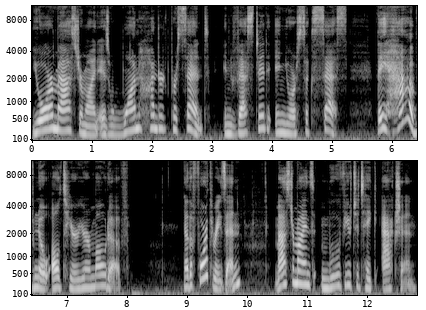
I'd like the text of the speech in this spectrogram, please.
Your mastermind is 100% invested in your success. They have no ulterior motive. Now, the fourth reason masterminds move you to take action.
